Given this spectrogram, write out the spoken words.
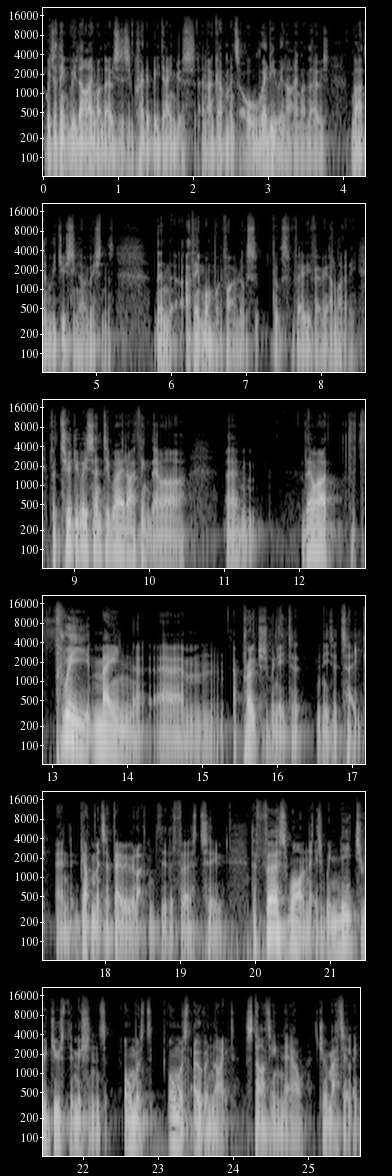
which I think relying on those is incredibly dangerous, and our governments are already relying on those rather than reducing our emissions, then I think 1.5 looks looks very very unlikely. For two degrees centigrade, I think there are um, there are three main um, approaches we need to need to take, and governments are very reluctant to do the first two. The first one is we need to reduce the emissions almost almost overnight, starting now, dramatically.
